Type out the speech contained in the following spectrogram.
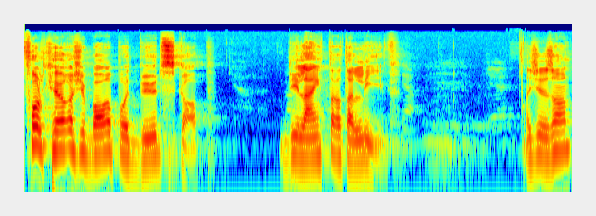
Folk hører ikke bare på et budskap. De lengter etter liv. Er ikke det sånn?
